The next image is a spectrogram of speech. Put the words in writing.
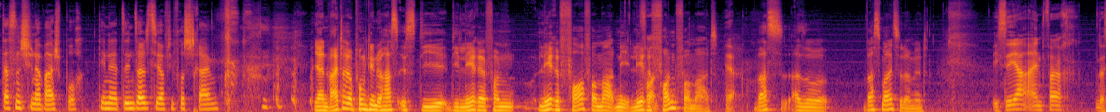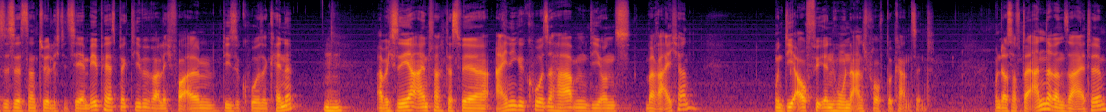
Das ist ein schöner Wahlspruch. Den, den solltest du dir auf die Brust schreiben. Ja, ein weiterer Punkt, den du hast, ist die, die Lehre von Lehre vor Format. Nee, Lehre von, von Format. Ja. Was, also, was meinst du damit? Ich sehe ja einfach das ist jetzt natürlich die CME-Perspektive, weil ich vor allem diese Kurse kenne. Mhm. Aber ich sehe einfach, dass wir einige Kurse haben, die uns bereichern und die auch für ihren hohen Anspruch bekannt sind. Und dass auf der anderen Seite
